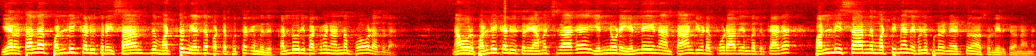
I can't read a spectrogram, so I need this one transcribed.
ஏறத்தாழ பள்ளி கல்வித்துறை சார்ந்து மட்டும் எழுதப்பட்ட புத்தகம் இது. கல்லூரி பக்கமே நான் இன்னும் போகல அதில். நான் ஒரு பள்ளிக்கல்வித்துறை அமைச்சராக என்னுடைய எல்லையை நான் தாண்டிவிடக்கூடாது என்பதற்காக பள்ளி சார்ந்து மட்டுமே அந்த விழிப்புணர்வை எடுத்து நான் சொல்லியிருக்கிறேன் நான்.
